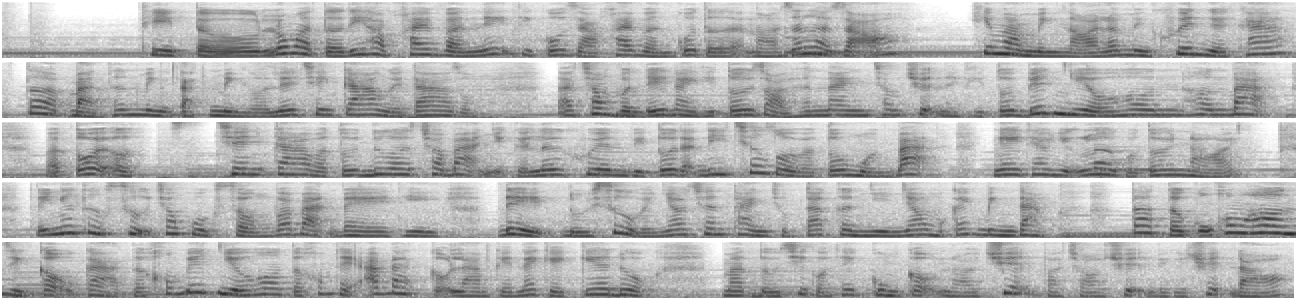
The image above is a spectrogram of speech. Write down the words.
thì tớ lúc mà tớ đi học khai vấn ấy thì cô giáo khai vấn của tớ đã nói rất là rõ khi mà mình nói là mình khuyên người khác tức là bản thân mình đặt mình ở lên trên cao người ta rồi. À, trong vấn đề này thì tôi giỏi hơn anh trong chuyện này thì tôi biết nhiều hơn hơn bạn. Và tôi ở trên cao và tôi đưa cho bạn những cái lời khuyên vì tôi đã đi trước rồi và tôi muốn bạn nghe theo những lời của tôi nói. Thế nhưng thực sự trong cuộc sống và bạn bè thì để đối xử với nhau chân thành chúng ta cần nhìn nhau một cách bình đẳng. Tớ, tớ cũng không hơn gì cậu cả tớ không biết nhiều hơn tớ không thể áp đặt cậu làm cái này cái kia được. Mà tớ chỉ có thể cùng cậu nói chuyện và trò chuyện về cái chuyện đó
